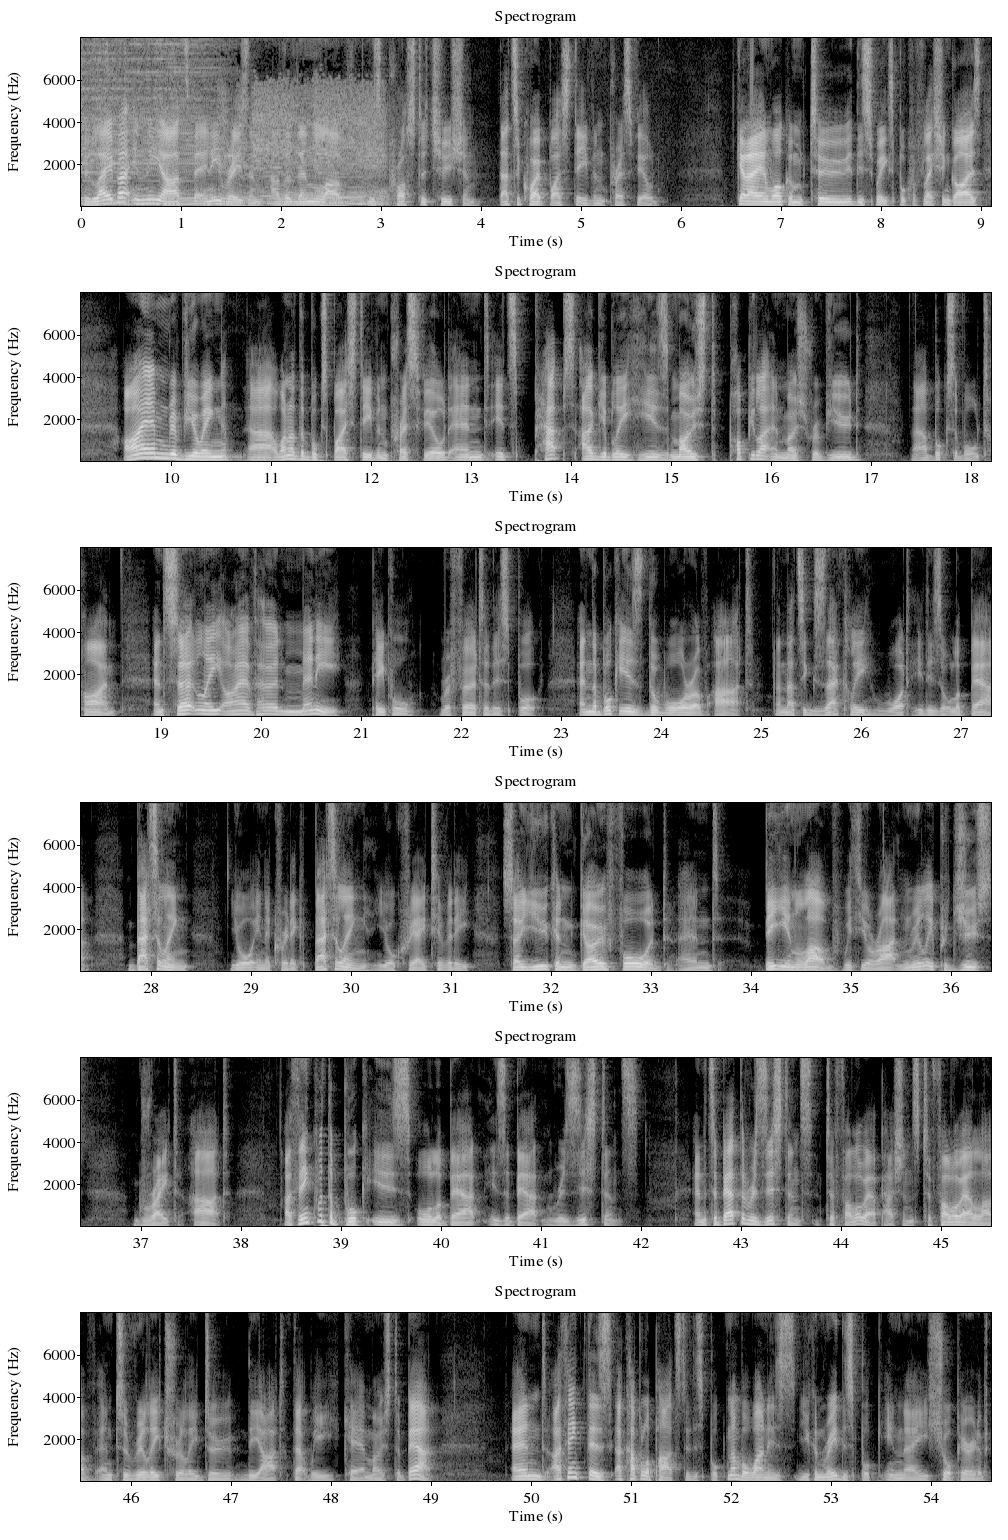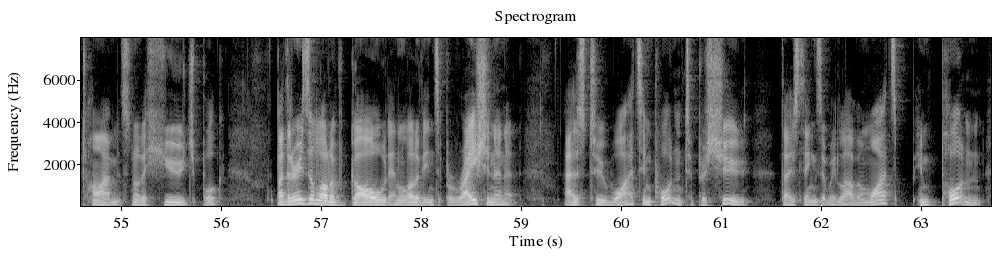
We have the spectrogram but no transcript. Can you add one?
To labour in the arts for any reason other than love is prostitution. That's a quote by Steven Pressfield. G'day and welcome to this week's book reflection, guys. I am reviewing uh, one of the books by Steven Pressfield, and it's perhaps arguably his most popular and most reviewed uh, books of all time. And certainly, I have heard many people refer to this book. And the book is The War of Art, and that's exactly what it is all about battling your inner critic, battling your creativity, so you can go forward and be in love with your art and really produce great art. I think what the book is all about is about resistance. And it's about the resistance to follow our passions, to follow our love, and to really truly do the art that we care most about. And I think there's a couple of parts to this book. Number one is you can read this book in a short period of time. It's not a huge book. But there is a lot of gold and a lot of inspiration in it as to why it's important to pursue those things that we love and why it's important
